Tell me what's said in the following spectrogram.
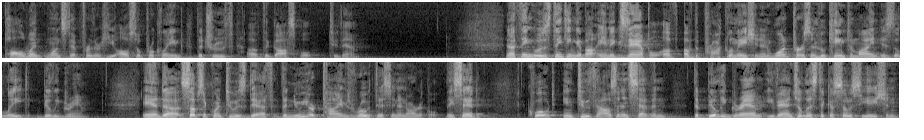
Paul went one step further. He also proclaimed the truth of the gospel to them. And I think was thinking about an example of, of the proclamation. And one person who came to mind is the late Billy Graham. And uh, subsequent to his death, the New York Times wrote this in an article. They said, quote, in 2007, the Billy Graham Evangelistic Association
